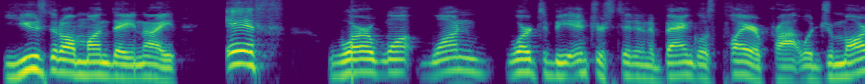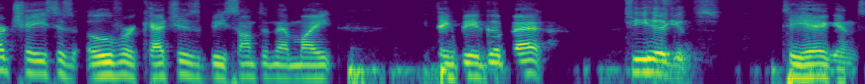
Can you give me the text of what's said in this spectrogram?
You used it on Monday night. If were one, one were to be interested in a Bengals player prop, would Ja'Marr Chase's over catches be something that might you think be a good bet? Tee Higgins. Tee Higgins.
